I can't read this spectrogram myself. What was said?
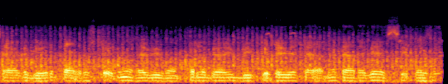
side gear power station heavy bumper ਲੱਗਿਆ ਜੀ ਬੀਕੇਟੀ ਦੇ ਟਾਇਰ ਨੇ ਟਾਇਰ ਹੈਗੇ 80 ਪੈਸੇ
